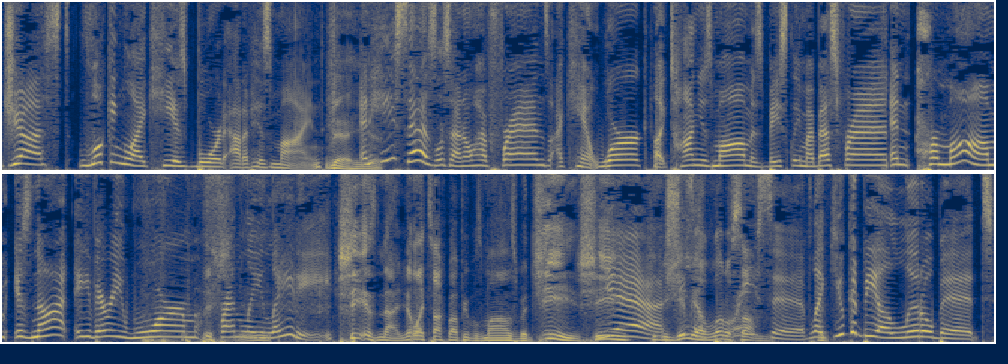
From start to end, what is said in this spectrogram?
just looking like he is bored out of his mind. Yeah, he and is. he says, "Listen, I don't have friends. I can't work. Like Tanya's mom is basically my best friend, and her mom is not a very warm, friendly lady." She is not. You don't like talk about people's moms, but geez, she yeah, could you she's give me a little something. abrasive. Like you could be a little bit.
